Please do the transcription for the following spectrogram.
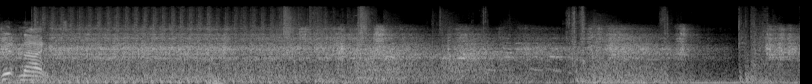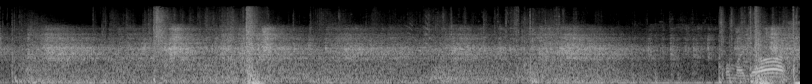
Get knifed. Oh my gosh.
